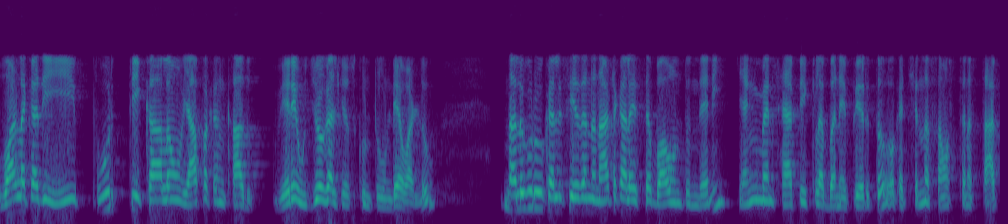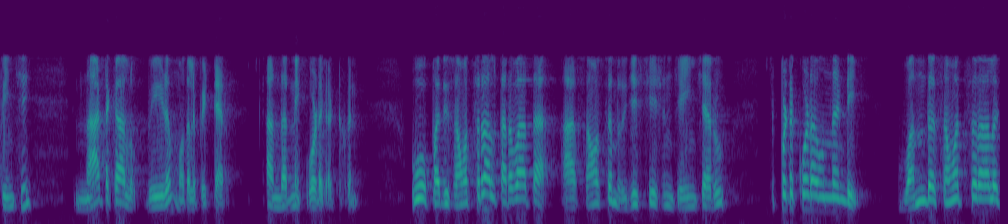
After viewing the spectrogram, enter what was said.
వాళ్ళకది పూర్తి కాలం వ్యాపకం కాదు. వేరే ఉద్యోగాలు చేసుకుంటూ ఉండేవాళ్ళు. నలుగురు కలిసి ఏదైనా నాటకాలు వేస్తే బాగుంటుంది అని యంగ్ మెన్స్ హ్యాపీ క్లబ్ అనే పేరుతో ఒక చిన్న సంస్థను స్థాపించి నాటకాలు వేయడం మొదలుపెట్టారు అందరినీ కూడగట్టుకుని. ఓ పది సంవత్సరాల తర్వాత ఆ సంస్థను రిజిస్ట్రేషన్ చేయించారు. ఇప్పటికి కూడా ఉందండి. వంద సంవత్సరాల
